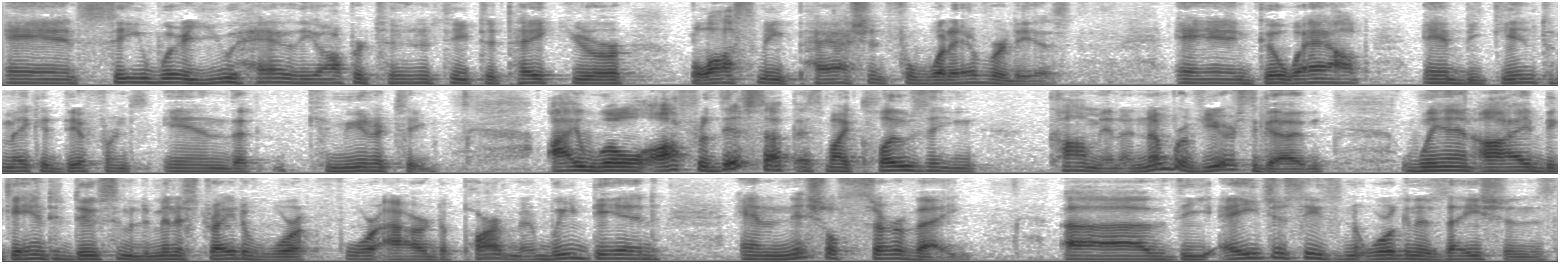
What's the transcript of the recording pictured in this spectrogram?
and see where you have the opportunity to take your blossoming passion for whatever it is and go out and begin to make a difference in the community. I will offer this up as my closing comment. A number of years ago, when I began to do some administrative work for our department, we did an initial survey of the agencies and organizations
